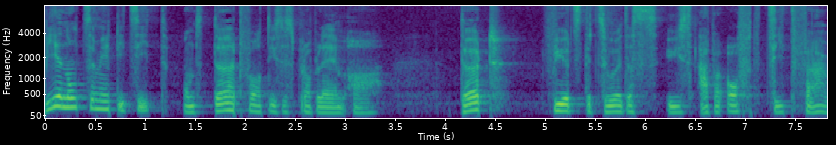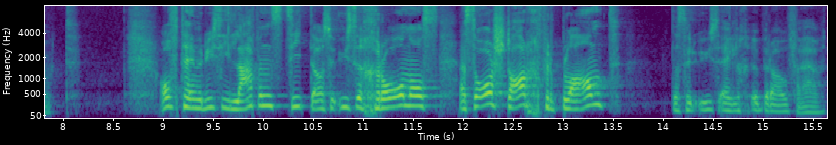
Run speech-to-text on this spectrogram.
wie nutzen wir die Zeit? Und dort fängt dieses Problem an. Dort führt es dazu, dass uns eben oft Zeit fehlt. Oft haben wir unsere Lebenszeit, also unseren Chronos, so stark verplant, dass er uns eigentlich überall fehlt.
